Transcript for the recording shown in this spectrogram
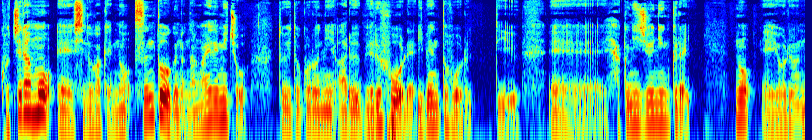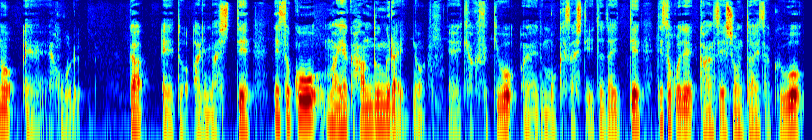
こちらも、えー、静岡県の寸東郡の長泉町というところにあるベルフォーレイベントホールっていう、えー、120人くらいの、えー、容量の、えー、ホール、えーと、ありましてでそこを、まあ、約半分ぐらいの、えー、客席を、えー、設けさせていただいてでそこで感染症対策を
